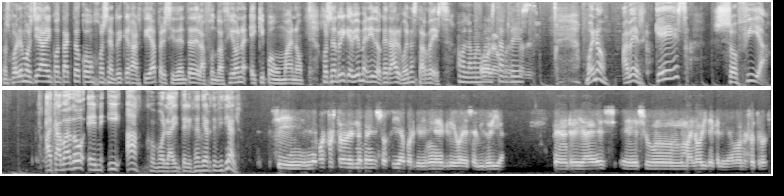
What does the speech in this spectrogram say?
Nos ponemos ya en contacto con José Enrique García, presidente de la Fundación Equipo Humano. José Enrique, bienvenido. ¿Qué tal? Buenas tardes. Hola, muy buenas, tardes. Bueno, a ver, ¿qué es Sofía? Acabado en IA, como la inteligencia artificial. Sí, le hemos puesto el nombre de Sofía porque viene del griego de sabiduría, pero en realidad es, es un humanoide que le llamamos nosotros,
